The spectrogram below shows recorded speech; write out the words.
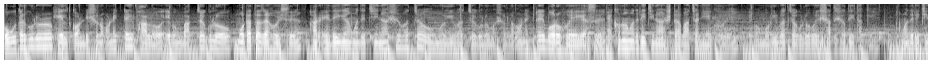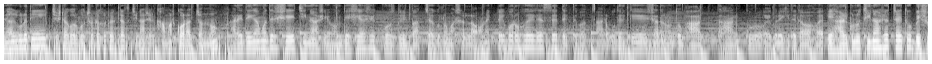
কবুতরগুলোর হেলথ কন্ডিশন অনেকটাই ভালো এবং বাচ্চাগুলো মোটা তাজা হয়েছে আর এদিকে আমাদের চীনা বাচ্চা ও মুরগির বাচ্চাগুলো মাসাল্লাহ অনেকটাই বড় হয়ে গেছে। এখনও আমাদের এই চীনা বাচ্চা নিয়ে ঘুরে এবং মুরগির বাচ্চাগুলো এর সাথে সাথেই থাকে। আমাদের চিনাহাঁসগুলো দিয়ে চেষ্টা করব ছোটোখাটো একটা চিনাহাঁসের খামার করার জন্য। আর এদিকে আমাদের সেই চিনাহাঁস এবং দেশি হাঁসের ক্রসব্রিড বাচ্চাগুলো মাসাল্লাহ অনেকটাই বড় হয়ে গেছে, দেখতে পাচ্ছি। আর ওদেরকে সাধারণত ভাত, ধান, কুড়ো এগুলোই খেতে দেওয়া হয়। এই হাঁসগুলো চীনা হাঁসের চাইতেও বেশি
